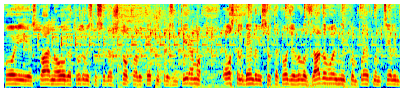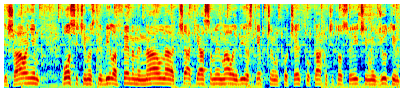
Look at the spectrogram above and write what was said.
koji je stvarno ovoga, trudili smo se da što kvalitetnije prezentiramo. Ostali bendovi su također vrlo zadovoljni kompletnom cijelim dešavanjem. Posjećenost je bila fenomenalna, čak ja sam malo i bio skeptičan u početku kako će to sve ići, međutim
